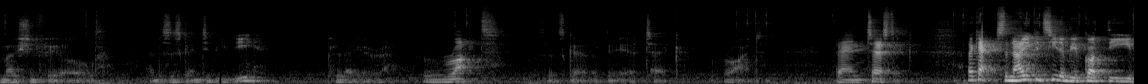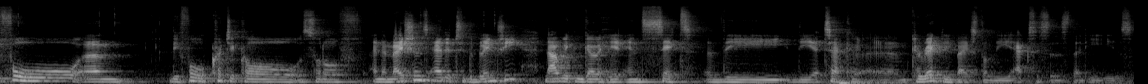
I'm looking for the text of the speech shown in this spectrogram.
motion field. And this is going to be the player right. So let's go look there attack right. Fantastic. Okay so now you can see that we've got the four um, the four critical sort of animations added to the blend tree. Now we can go ahead and set the, the attack um, correctly based on the axes that he is.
